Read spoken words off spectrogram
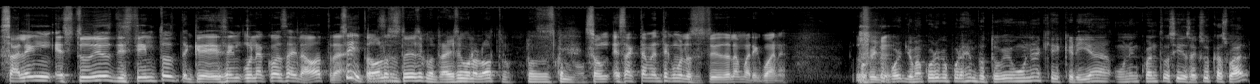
salen estudios distintos que dicen una cosa y la otra. Sí, todos los estudios se contradicen uno al otro. Entonces, como. Son exactamente como los estudios de la marihuana. Yo, yo me acuerdo que, por ejemplo, tuve una que quería un encuentro así de sexo casual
